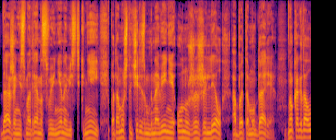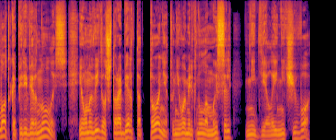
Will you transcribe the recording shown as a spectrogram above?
даже несмотря на свою ненависть к ней, потому что через мгновение он уже жалел об этом ударе. Но когда лодка перевернулась, и он увидел, что Роберта тонет, у него мелькнула мысль «не делай ничего»,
